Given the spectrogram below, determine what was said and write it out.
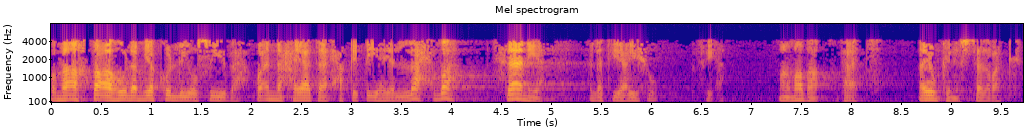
وما أخطأه لم يكن ليصيبه وأن حياته الحقيقية هي اللحظة الثانية التي يعيش فيها. ما مضى فات. لا يمكن يستدرك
